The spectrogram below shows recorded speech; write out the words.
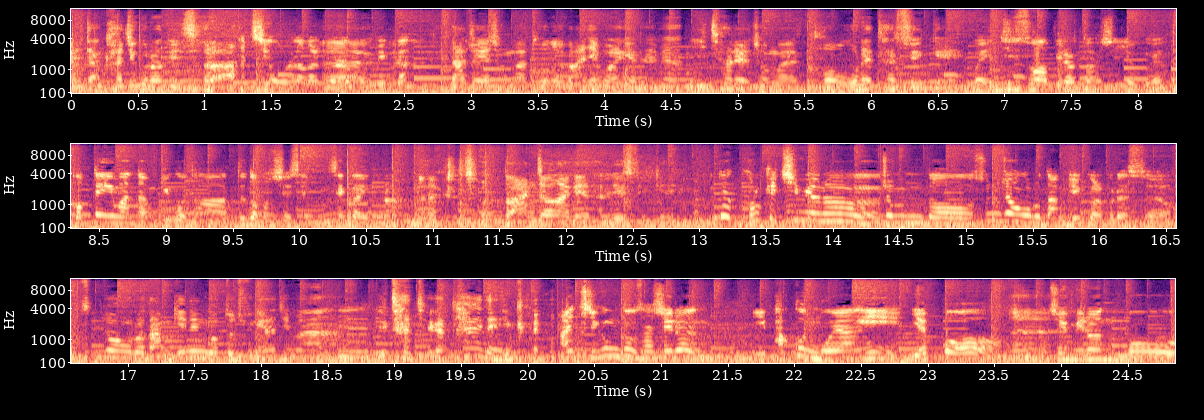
일단 가지고라도 있어라. 같이 올라갈 걸로 네. 봅니까? 나중에 정말 돈을 많이 벌게 되면 이 차를 정말 더 오래 탈 수 있게. 뭐 엔진 수압이라도 하시려고요? 껍데기만 남기고 다 뜯어고칠 생- 생각이구나 아, 그렇죠. 더 안전하게 달릴 수 있게. 근데 그렇게 치면은 좀 더 순정으로 남길 걸 그랬어요 순정으로 남기는 것도 중요하지만 음. 일단 제가 타야 되니까요. 아니 지금도 사실은 이 바꾼 모양이 예뻐 네. 지금 이런 뭐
